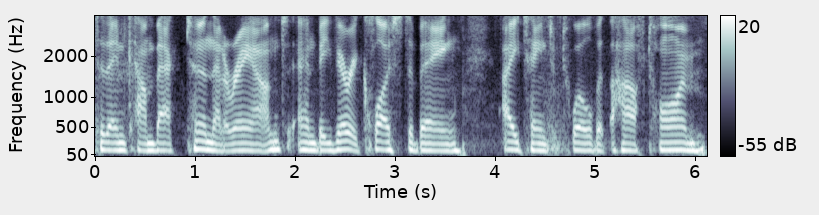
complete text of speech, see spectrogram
to then come back, turn that around, and be very close to being 18 to 12 at the half time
